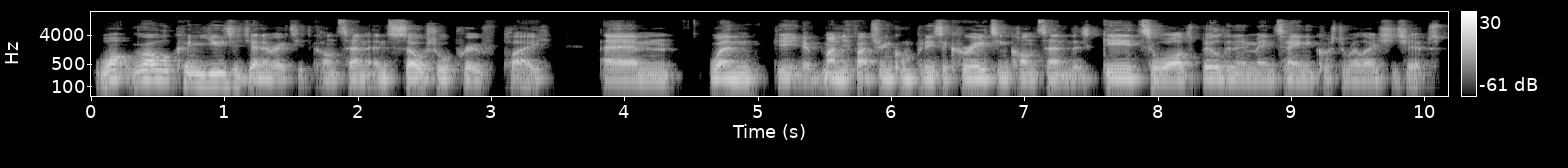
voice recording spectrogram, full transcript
what role can user generated content and social proof play um, when you know manufacturing companies are creating content that's geared towards building and maintaining customer relationships?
